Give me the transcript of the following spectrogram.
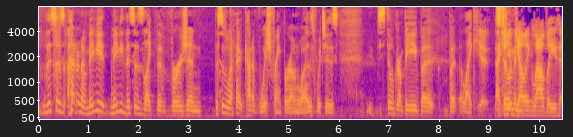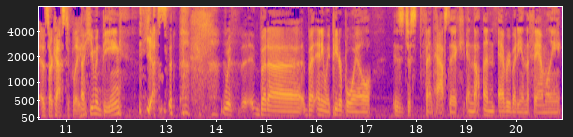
this is I don't know, maybe maybe this is like the version this is what I kind of wish Frank Barone was, which is still grumpy but but like a Still human yelling loudly and sarcastically. a human being yes. with but uh but anyway, Peter Boyle is just fantastic and the and everybody in the family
